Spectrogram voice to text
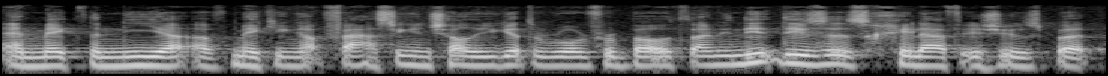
and make the niyyah of making up fasting. Inshallah, you get the reward for both. I mean, th- these is khilaf issues, but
